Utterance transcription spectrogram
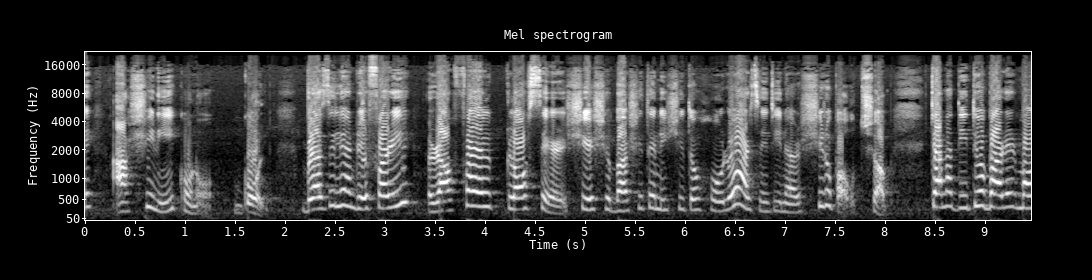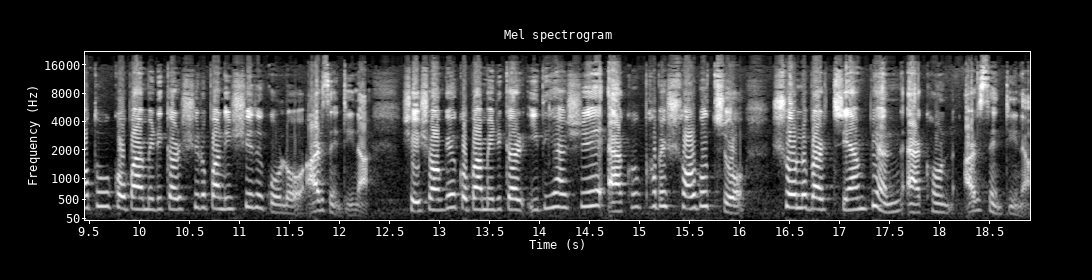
আসেনি কোনো গোল। ব্রাজিলিয়ান রেফারি রাফায়েল ক্লসের শেষ বাসিতে নিশ্চিত হলো আর্জেন্টিনার শিরোপা উৎসব। টানা দ্বিতীয়বারের মতো কোপা আমেরিকার শিরোপা নিশ্চিত করল আর্জেন্টিনা। সেই সঙ্গে কোপা আমেরিকার ইতিহাসে এককভাবে সর্বোচ্চ ষোলোবার চ্যাম্পিয়ন এখন আর্জেন্টিনা।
